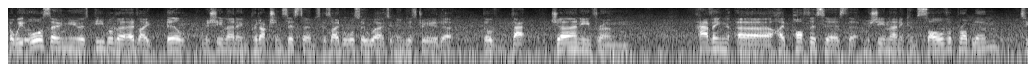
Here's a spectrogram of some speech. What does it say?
but we also knew as people that had like built machine learning production systems, because I'd also worked in industry, that the, that journey from having a hypothesis that machine learning can solve a problem to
